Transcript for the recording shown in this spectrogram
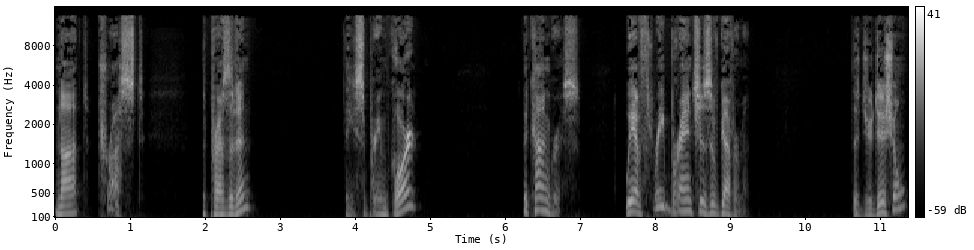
not trust the president, the Supreme Court, the Congress. We have three branches of government the judicial,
